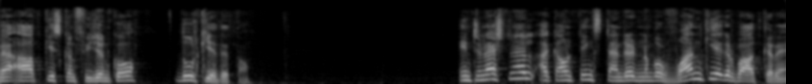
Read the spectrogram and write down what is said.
میں آپ کی اس کنفیوژن کو دور کیے دیتا ہوں international accounting standard number one کی اگر بات کریں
